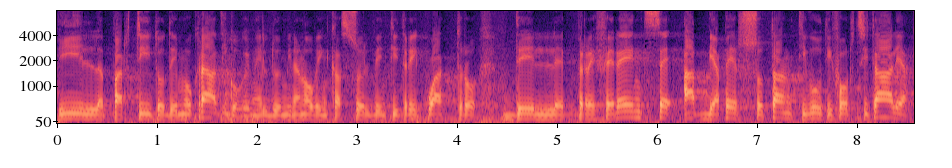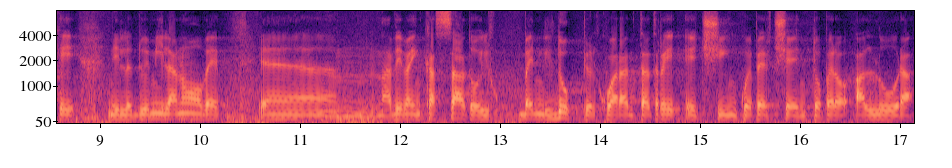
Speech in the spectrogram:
il Partito Democratico che nel 2009 incassò il 23,4 delle preferenze, abbia perso tanti voti Forza Italia che nel 2009 ehm, aveva incassato il, ben il doppio, il 43,5%, però allora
